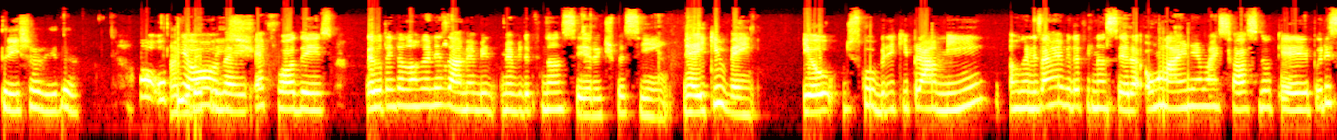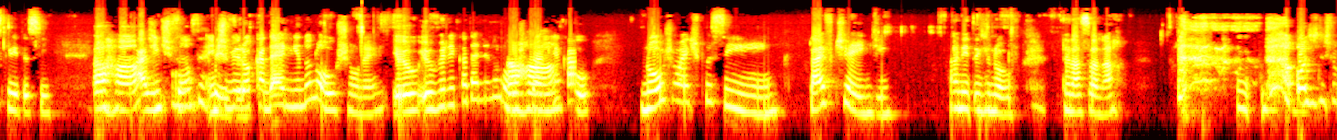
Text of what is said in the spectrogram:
Triste a vida. O, o A é pior, velho, triste. é foda isso. Eu tô tentando organizar minha, minha vida financeira. Tipo assim, é aí que vem. Eu descobri que pra mim, organizar minha vida financeira online é mais fácil do que por escrito, assim. Aham. A gente, a gente virou cadelinha do Notion, né? Eu, eu virei cadelinha do Notion, pra Aham. mim acabou. Notion é tipo assim, life changing. Anitta de novo, internacional. Hoje a gente...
